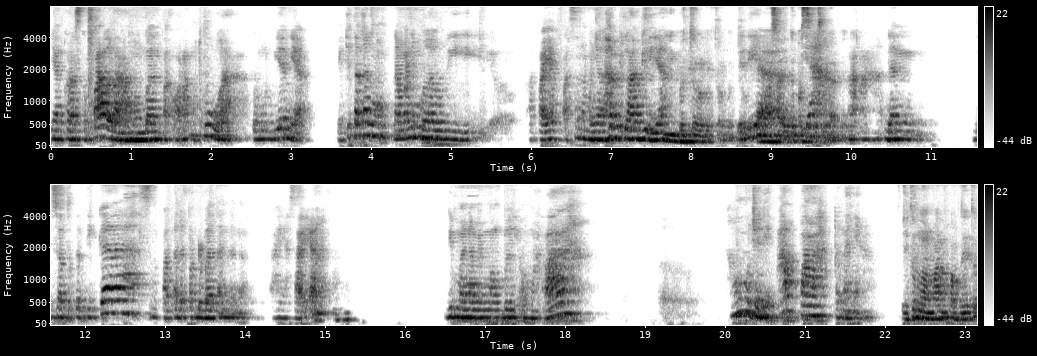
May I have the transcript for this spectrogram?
Yang keras kepala, membantah orang tua. Kemudian ya, ya kita kan namanya melalui apa ya fase namanya labil-labil ya. Hmm, betul betul betul. Jadi ya, masa itu pasti ya, silakan. Nah, dan di suatu ketika sempat ada perdebatan dengan ayah saya, Mhm. di mana memang beliau marah. "Eh, Kamu mau jadi apa? Katanya. Itu maaf waktu itu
